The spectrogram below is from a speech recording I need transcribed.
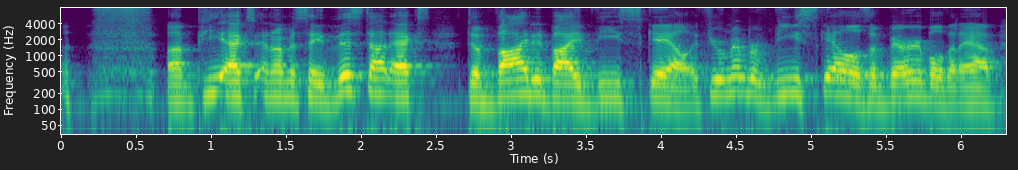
um, px, and I'm going to say this dot x divided by v scale. If you remember, v scale is a variable that I have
